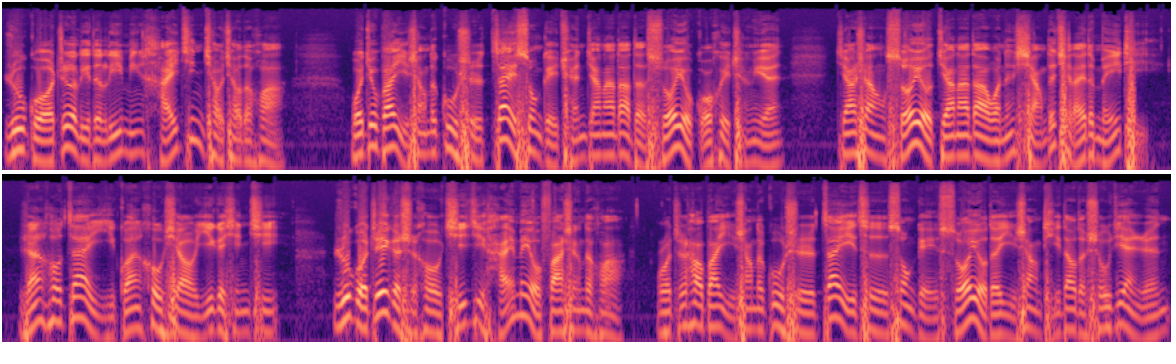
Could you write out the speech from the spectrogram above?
如果这里的黎明还静悄悄的话，我就把以上的故事再送给全加拿大的所有国会成员，加上所有加拿大我能想得起来的媒体，然后再以观后效一个星期。如果这个时候奇迹还没有发生的话，我只好把以上的故事再一次送给所有的以上提到的收件人，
